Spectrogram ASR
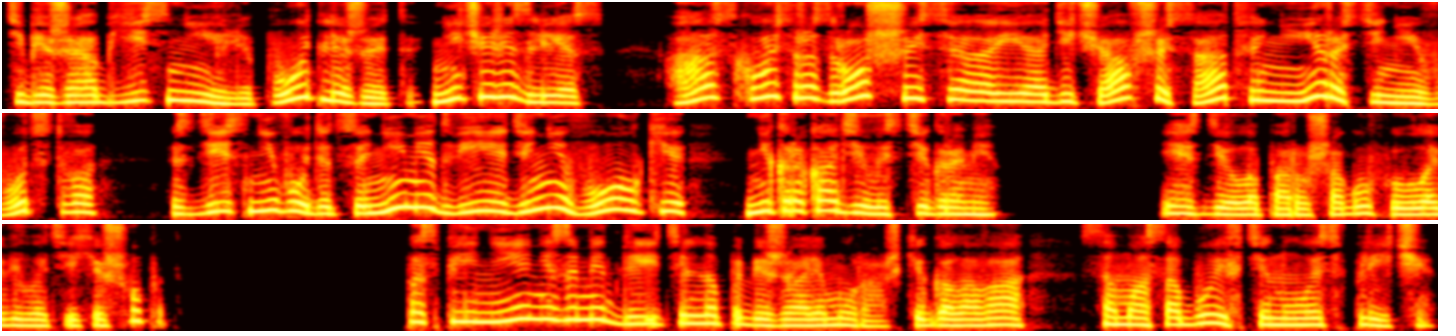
Тебе же объяснили, путь лежит не через лес, А сквозь разросшийся и одичавший сад ни растениеводства. Здесь не водятся ни медведи, ни волки, ни крокодилы с тиграми. Я сделала пару шагов и уловила тихий шепот. По спине незамедлительно побежали мурашки, голова сама собой втянулась в плечи.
